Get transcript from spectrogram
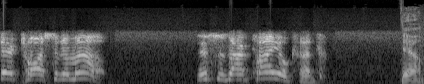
they're tossing them out. This is our PIO country. Yeah.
